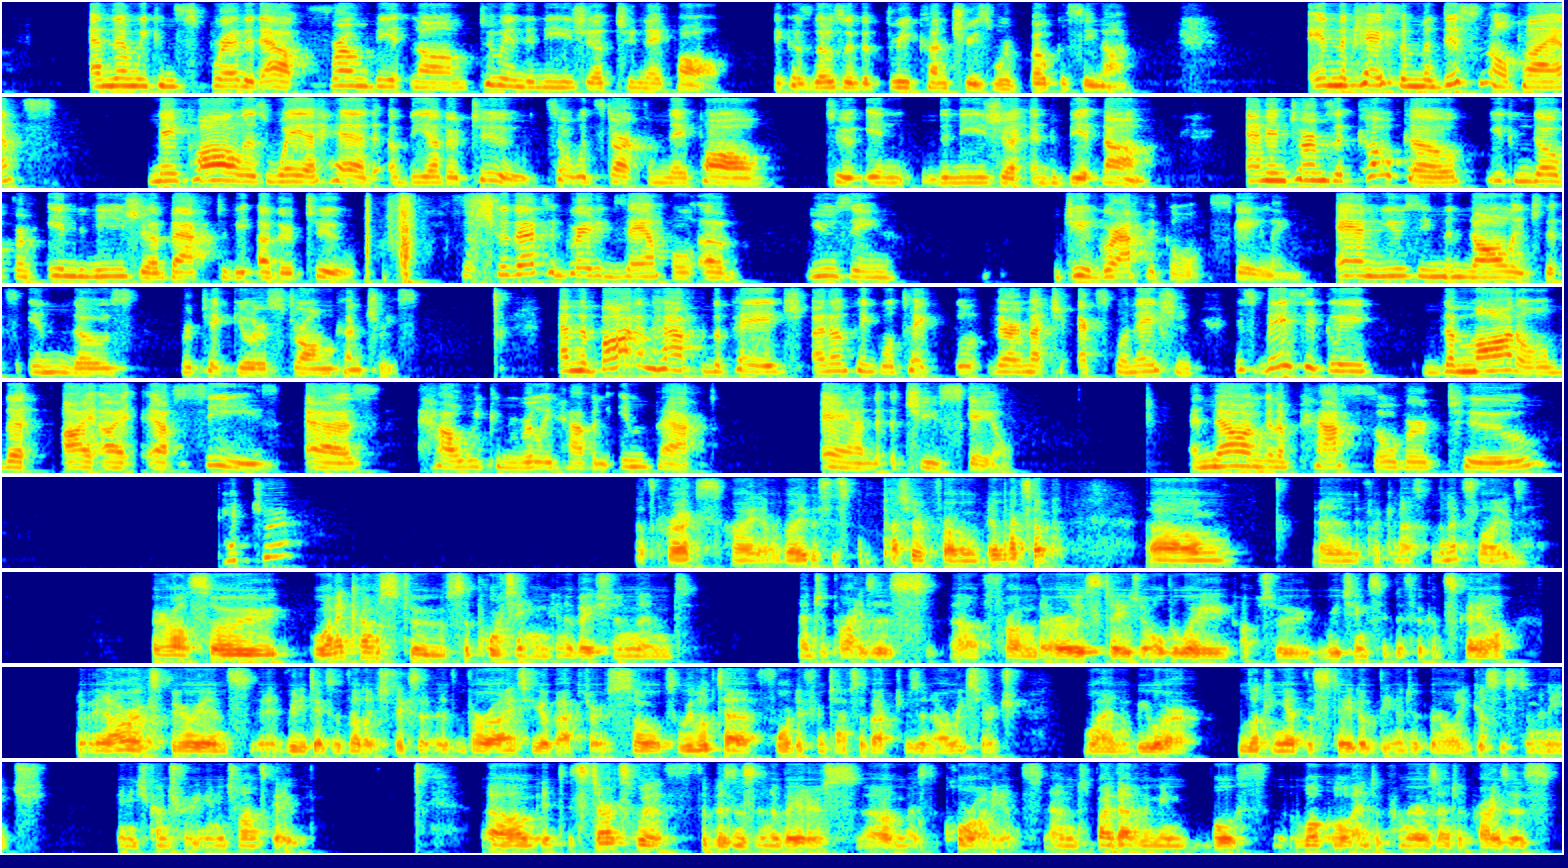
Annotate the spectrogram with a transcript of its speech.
and then we can spread it out from Vietnam to Indonesia to Nepal, because those are the three countries we're focusing on. In the case of medicinal plants, Nepal is way ahead of the other two, so it would start from Nepal to Indonesia and to Vietnam. And in terms of cocoa, you can go from Indonesia back to the other two. So, that's a great example of using geographical scaling and using the knowledge that's in those particular strong countries. And the bottom half of the page, I don't think will take very much explanation. It's basically the model that IIF sees as how we can really have an impact and achieve scale. And now I'm going to pass over to Petr. That's correct. Hi, everybody. This is Petr from Impact Hub. Um, and if I can ask for the next slide. Very well. So when it comes to supporting innovation and enterprises uh, from the early stage all the way up to reaching significant scale, in our experience, it really takes a village. It takes a, variety of actors. So, so we looked at four different types of actors in our research when we were looking at the state of the entrepreneurial ecosystem in each, in each country, in each landscape. Um, it, it, starts with the business innovators um, as the core audience. And by that we mean both local entrepreneurs, enterprises,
